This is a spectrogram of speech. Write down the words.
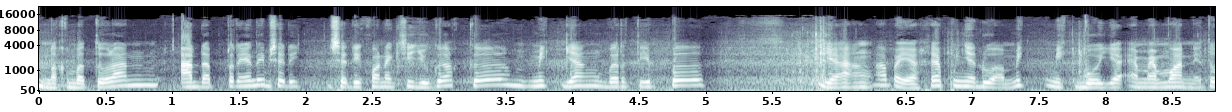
nah kebetulan adapternya ini bisa di, bisa dikoneksi juga ke mic yang bertipe yang apa ya? Saya punya dua mic mic Boya MM1 itu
